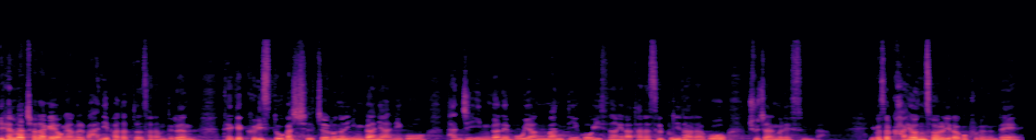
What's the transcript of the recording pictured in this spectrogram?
이 헬라 철학의 영향을 많이 받았던 사람들은 대개 그리스도가 실제로는 인간이 아니고 단지 인간의 모양만 띠고 이 세상에 나타났을 뿐이다라고 주장을 했습니다. 이것을 가현설이라고 부르는데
